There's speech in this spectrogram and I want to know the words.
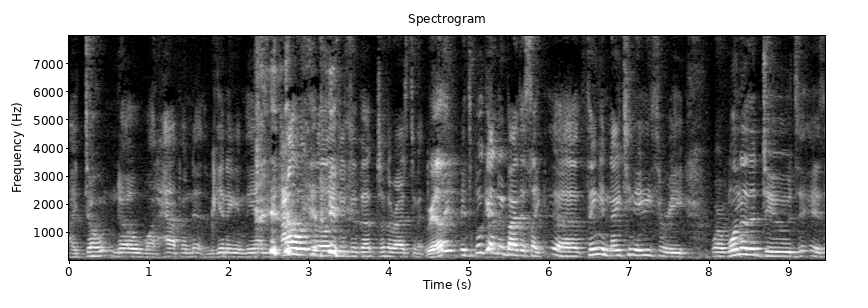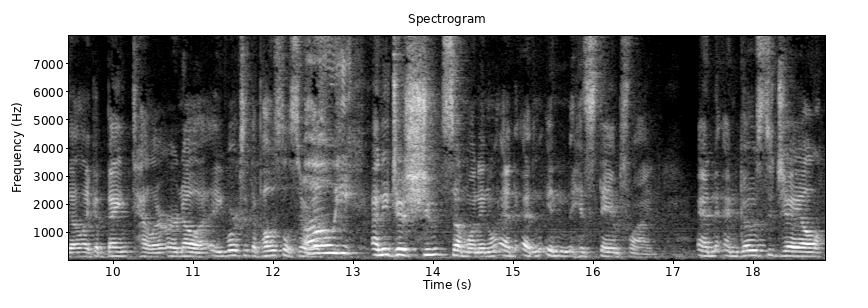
I don't know what happened at the beginning and the end, how it related to the to the rest of it. Really? It's bookended by this like uh, thing in 1983 where one of the dudes is a, like a bank teller, or no, he works at the postal service. Oh, he. and he just shoots someone in and in his stamps line, and and goes to jail.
